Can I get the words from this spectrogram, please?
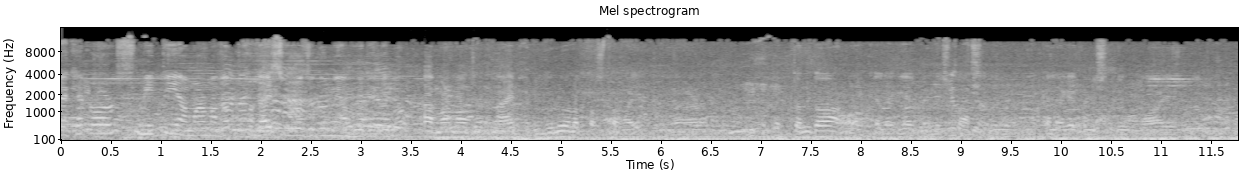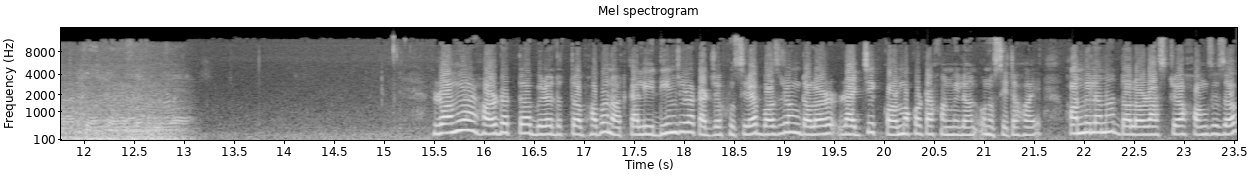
তেখেতৰ স্মৃতি আমাৰ মাজত সদায় চিৰযুগমীয়া হৈ থাকিব। আমাৰ মাজত নাই ভাবিবলৈও অলপ কষ্ট হয়। অত্যন্ত একেলগে ঘনিষ্ঠ আছিলোঁ একেলগে ঘূৰিছিলোঁ মই ৰঙিয়াৰ হৰদত্ত বীৰদত্ত ভৱনত কালি দিনজোৰা কাৰ্যসূচীৰে বজৰং দলৰ ৰাজ্যিক কৰ্মকৰ্তা সন্মিলন অনুষ্ঠিত হয় সন্মিলনত দলৰ ৰাষ্ট্ৰীয় সংযোজক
